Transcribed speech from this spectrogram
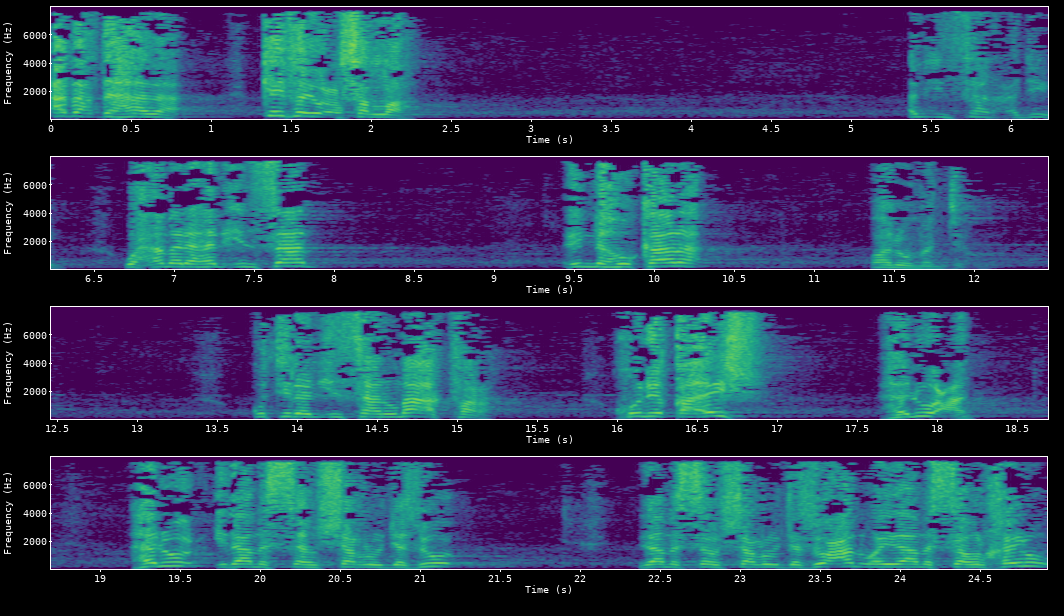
أبعد هذا كيف يعصى الله؟ الإنسان عجيب. وحملها الإنسان إنه كان ظلوما جهولا. قتل الإنسان ما أكفره خلق إيش؟ هلوعا. هلوع إذا مسه الشر جزوع إذا مسه الشر جزوعا وإذا مسه الخير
